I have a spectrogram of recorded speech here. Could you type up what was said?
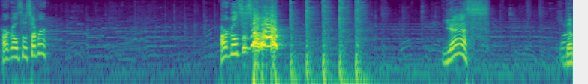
Heart Gold Soul Silver. Heart Gold Soul Silver! Yes! Why The-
